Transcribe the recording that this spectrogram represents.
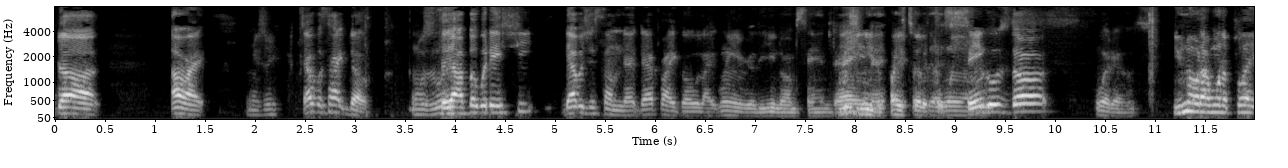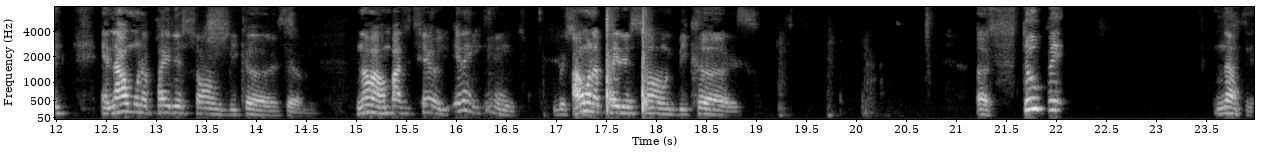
Dog. All right. Let me see. That was hype though. Was So y'all, but with that sheet, that was just something that that probably go like we ain't really, you know what I'm saying. That We just need to play stuff that the singles, dog. What else? You know what I want to play? And I want to play this song because Tell me. no, I'm about to tell you. It ain't. It ain't. I want to play this song because a stupid nothing.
